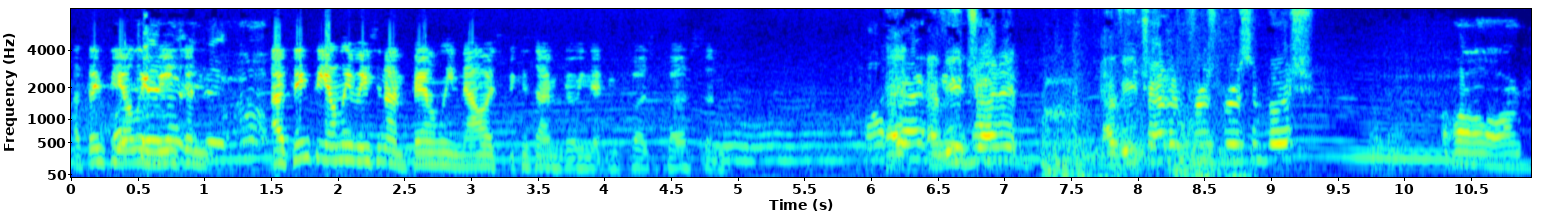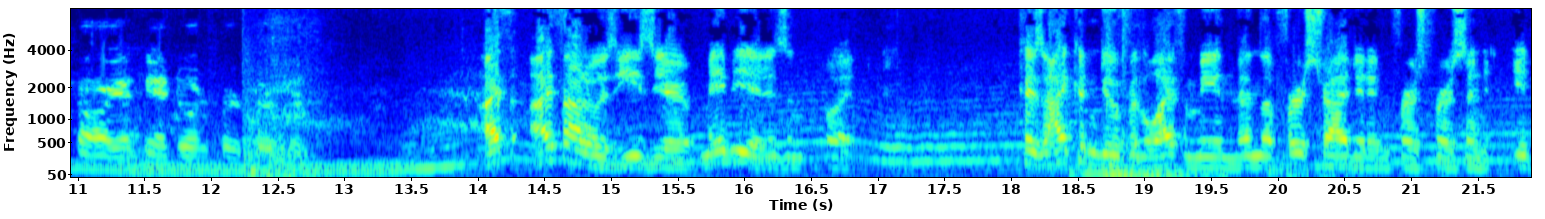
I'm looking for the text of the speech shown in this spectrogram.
I think the only Okay, let's reason. Oh. I think the only reason I'm failing now is because I'm doing it in first person. Hey, have you tried it? Have you tried it in first person, Bush? Oh, I'm sorry. I can't do it in first person. I th- I thought it was easier. Maybe it isn't, but because I couldn't do it for the life of me, and then the first try I did it in first person. It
